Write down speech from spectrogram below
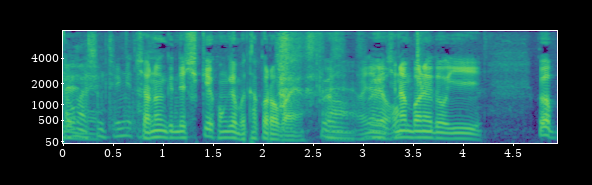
네네. 말씀드립니다. 저는 근데 쉽게 공개 못할 거라고 봐요. 네. 왜냐하면 왜요? 지난번에도 이 그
